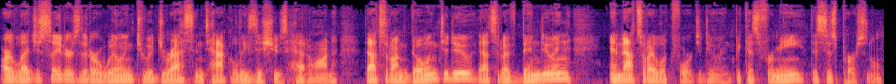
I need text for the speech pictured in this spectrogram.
are legislators that are willing to address and tackle these issues head on. That's what I'm going to do. That's what I've been doing. And that's what I look forward to doing because for me, this is personal.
